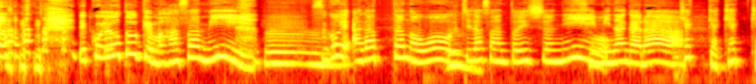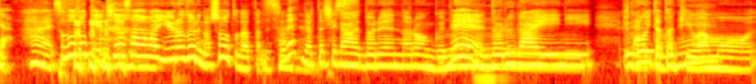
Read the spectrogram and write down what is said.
で、雇用統計も挟み、すごい上がったのを内田さんと一緒に見ながら、キャッキャキャッキャ。はい。その時、内田さんはユーロドルのショートだったんですよね。で私がドル円のロングで、ドル買いに動いた時はもう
